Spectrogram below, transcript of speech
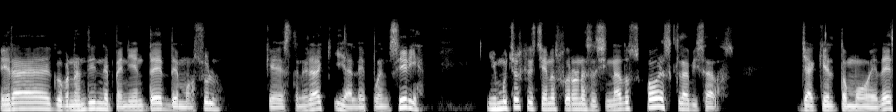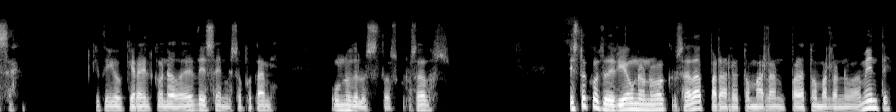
era el gobernante independiente de Mosul, que está en Irak, y Alepo en Siria. Y muchos cristianos fueron asesinados o esclavizados, ya que él tomó Edesa, que te digo que era el condado de Edesa en Mesopotamia, uno de los estados cruzados. Esto concedería una nueva cruzada para retomarla, para tomarla nuevamente.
